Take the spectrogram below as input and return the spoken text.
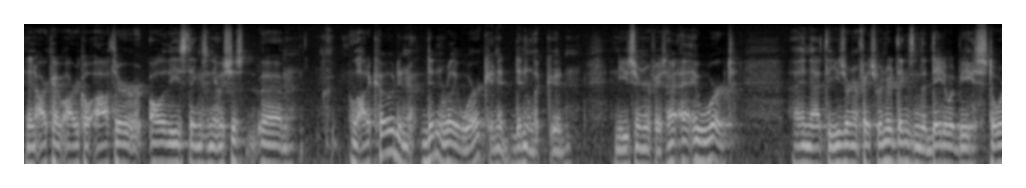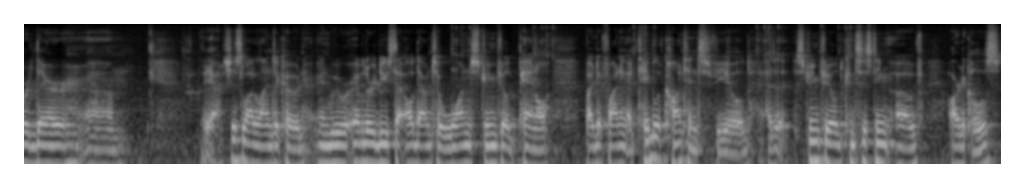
and an archive article author, all of these things, and it was just um, a lot of code and it didn't really work and it didn't look good in the user interface. It worked in that the user interface rendered things and the data would be stored there. Um, yeah, it's just a lot of lines of code. And we were able to reduce that all down to one stream field panel by defining a table of contents field as a stream field consisting of articles.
